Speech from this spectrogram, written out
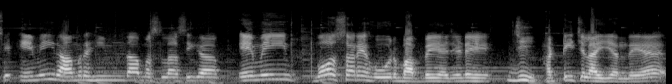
ਕਿ ਐਵੇਂ ਹੀ ਰਾਮ ਰਹੀਮ ਦਾ ਮਸਲਾ ਸੀਗਾ ਐਵੇਂ ਹੀ ਬਹੁਤ ਸਾਰੇ ਹੋਰ ਬਾਬੇ ਆ ਜਿਹੜੇ ਜੀ। ਹੱਟੀ ਚਲਾਈ ਜਾਂਦੇ ਆ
